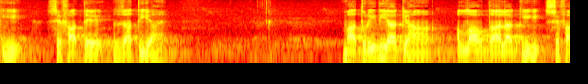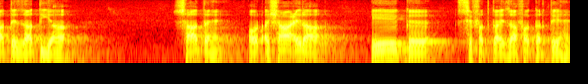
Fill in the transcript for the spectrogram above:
کی صفات ذاتیہ ہیں۔ ماتریدیہ کے ہاں اللہ تعالیٰ کی صفات ذاتیہ سات ہیں اور اشاعرہ ایک صفت کا اضافہ کرتے ہیں،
